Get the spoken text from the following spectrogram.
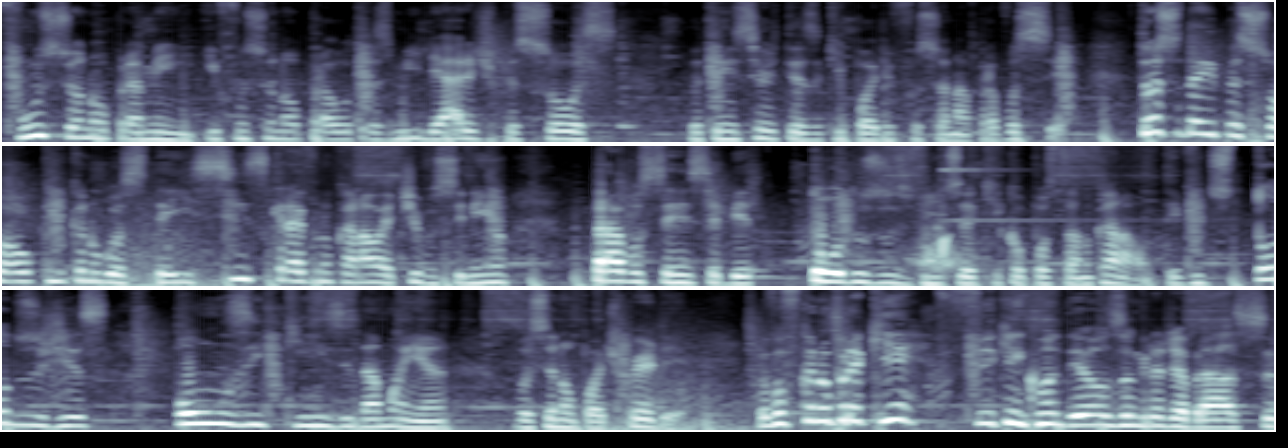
funcionou para mim e funcionou para outras milhares de pessoas, eu tenho certeza que pode funcionar para você. Então é isso daí, pessoal. Clica no gostei, se inscreve no canal e ativa o sininho para você receber todos os vídeos aqui que eu postar no canal. Tem vídeos todos os dias, 11 e 15 da manhã, você não pode perder. Eu vou ficando por aqui, fiquem com Deus, um grande abraço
